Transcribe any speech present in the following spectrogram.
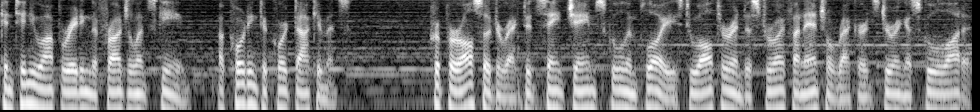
continue operating the fraudulent scheme, according to court documents. Kreuper also directed St. James School employees to alter and destroy financial records during a school audit.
